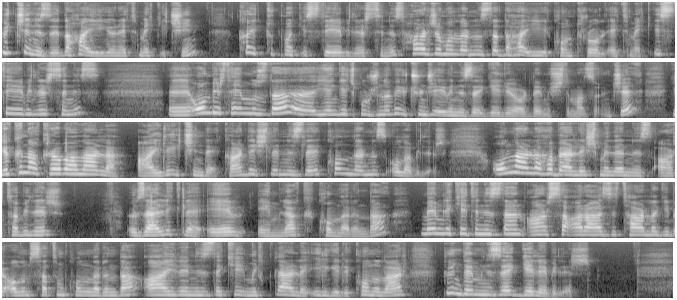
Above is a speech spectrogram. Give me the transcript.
Bütçenizi daha iyi yönetmek için kayıt tutmak isteyebilirsiniz. Harcamalarınızda daha iyi kontrol etmek isteyebilirsiniz. 11 ee, Temmuz'da e, Yengeç Burcu'na ve 3. evinize geliyor demiştim az önce. Yakın akrabalarla, aile içinde, kardeşlerinizle konularınız olabilir. Onlarla haberleşmeleriniz artabilir. Özellikle ev, emlak konularında Memleketinizden arsa, arazi, tarla gibi alım satım konularında ailenizdeki mülklerle ilgili konular gündeminize gelebilir.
